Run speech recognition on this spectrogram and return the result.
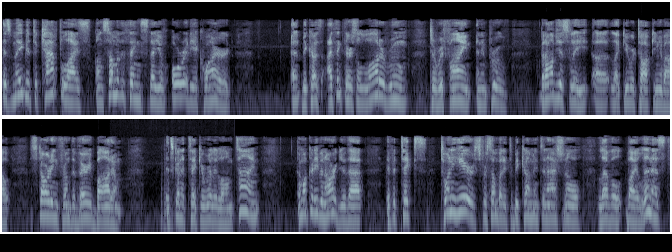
is maybe to capitalize on some of the things that you've already acquired. And because I think there's a lot of room to refine and improve. But obviously, uh, like you were talking about, starting from the very bottom, it's going to take a really long time. And one could even argue that if it takes 20 years for somebody to become international level violinist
